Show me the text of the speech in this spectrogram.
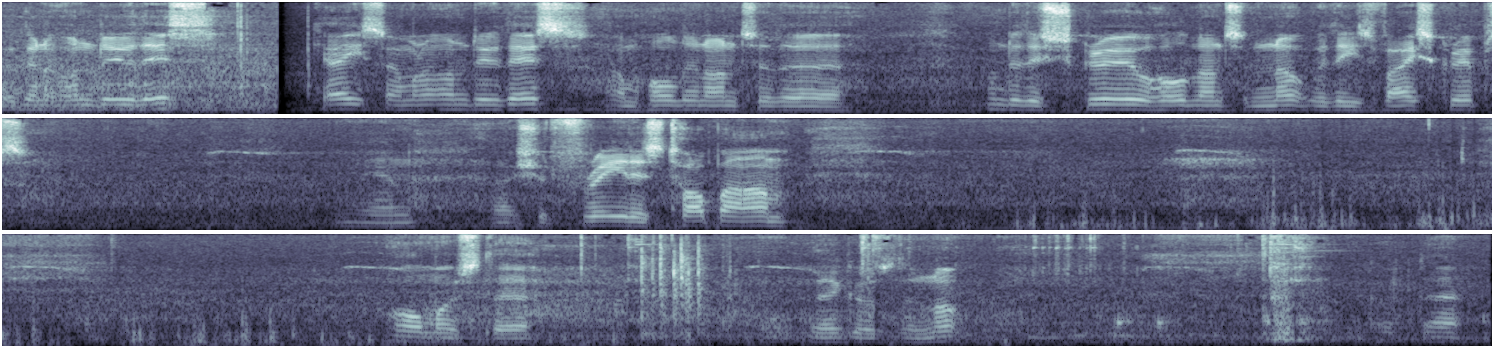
we're going to undo this. Okay so I'm going to undo this. I'm holding on to the under this screw holding on to the nut with these vice grips. And that should free this top arm. Almost there. There goes the nut. Got that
